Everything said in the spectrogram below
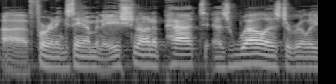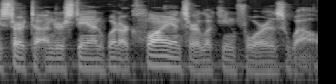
uh, for an examination on a pet as well as to really start to understand what our clients are looking for as well.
